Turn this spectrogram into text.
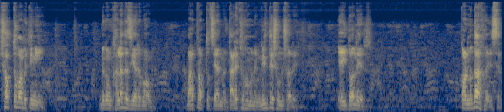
শক্তভাবে তিনি বেগম খালেদা জিয়ার এবং ভারপ্রাপ্ত চেয়ারম্যান তারেক রহমানের নির্দেশ অনুসারে এই দলের কর্ণধার হয়েছেন।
